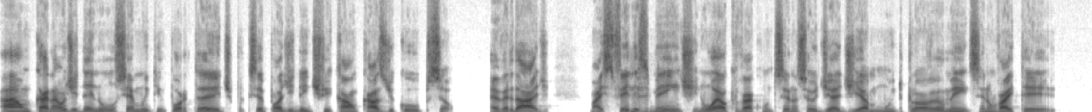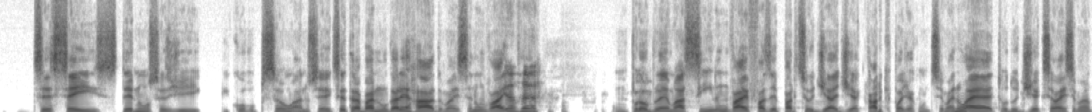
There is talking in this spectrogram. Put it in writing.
ah, um canal de denúncia é muito importante, porque você pode identificar um caso de corrupção. É verdade. Mas, Uhum. felizmente, não é o que vai acontecer no seu dia a dia, muito provavelmente. Você não vai ter 16 denúncias de corrupção, a não ser que você trabalhe no lugar errado, mas você não vai um problema assim não vai fazer parte do seu dia a dia. Claro que pode acontecer, mas não é todo dia que você vai receber uma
